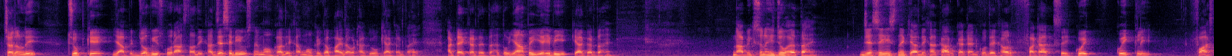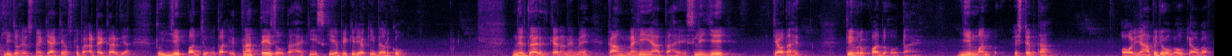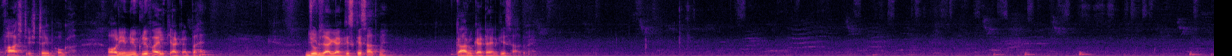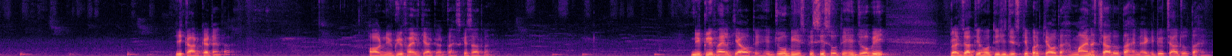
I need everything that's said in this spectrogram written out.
सडनली चुप के या फिर जो भी उसको रास्ता देखा, जैसे भी उसने मौका देखा, मौके का फ़ायदा उठा के वो क्या करता है? अटैक कर देता है। तो यहाँ पे यही भी क्या करता है? नाभिक सुनही जो रहता है। जैसे ही इसने क्या देखा कार्बोकैटाइन को देखा और फटाक से क्विक क्विकली फास्टली जो है उसने क्या किया, उसके ऊपर अटैक कर दिया। तो ये पद जो होता है इतना तेज़ होता है कि इसकी अभिक्रिया की दर को निर्धारित करने में काम नहीं आता है। इसलिए ये क्या होता है? तीव्र पद होता है। ये मन स्टेप था और यहाँ पे जो होगा वो क्या होगा? फास्ट स्टेप होगा। और ये न्यूक्लियोफाइल क्या करता है? जुड़ जाएगा किसके साथ में? कार्बोकैटायन के साथ में। ये कार्बोकैटायन था। और न्यूक्लियोफाइल क्या करता है इसके साथ में? न्यूक्लियोफाइल क्या होते हैं? जो भी स्पीसीज होती है, जो भी प्रजातियाँ होती है, जिसके ऊपर क्या होता है? माइनस चार्ज होता है, नेगेटिव चार्ज होता है।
